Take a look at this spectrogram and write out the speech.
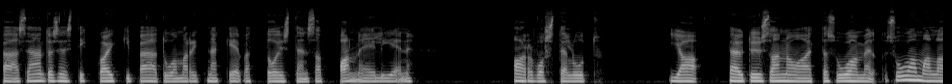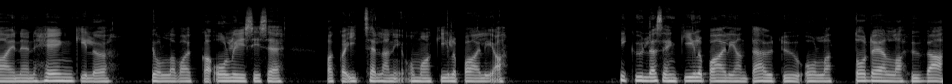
pääsääntöisesti kaikki päätuomarit näkevät toistensa paneelien arvostelut. Ja täytyy sanoa, että suome, suomalainen henkilö, jolla vaikka olisi se vaikka itselläni oma kilpailija, niin kyllä sen kilpailijan täytyy olla todella hyvä,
